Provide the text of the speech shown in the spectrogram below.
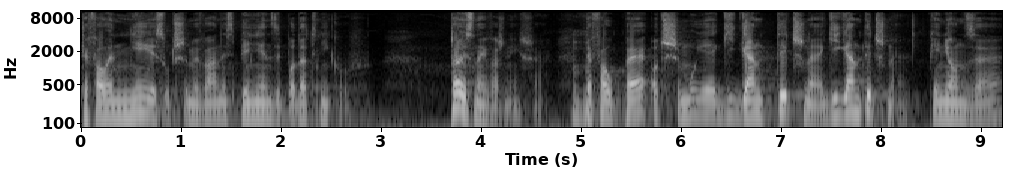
TVN nie jest utrzymywany z pieniędzy podatników. To jest najważniejsze. TVP otrzymuje gigantyczne, gigantyczne pieniądze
